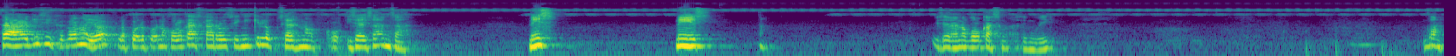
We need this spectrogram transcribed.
lagi sih ke kono ya lebok-lebok no kulkas karo sing iki lho saya no isa-isaan sa. Nis? Nis? Bisa no kulkas nggak sing kuwi. Bang.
